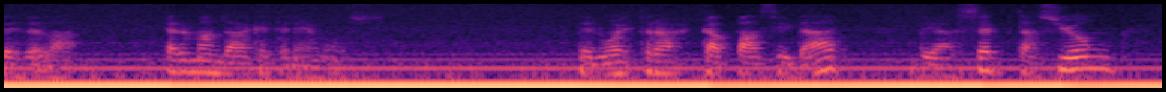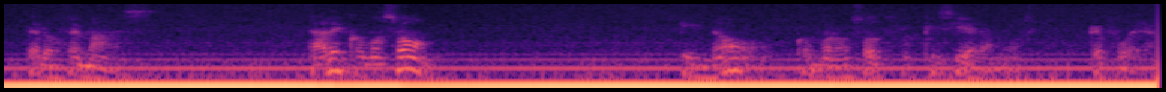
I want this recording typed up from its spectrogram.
desde la hermandad que tenemos, de nuestra capacidad de aceptación de los demás, tales como son, y no como nosotros quisiéramos que fueran.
